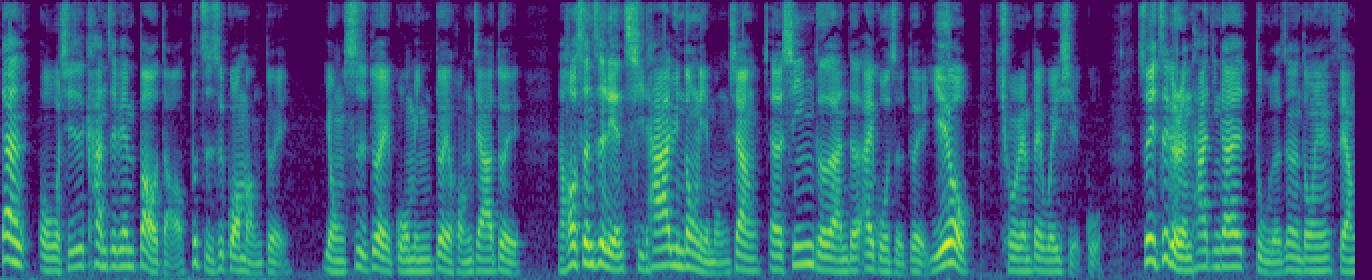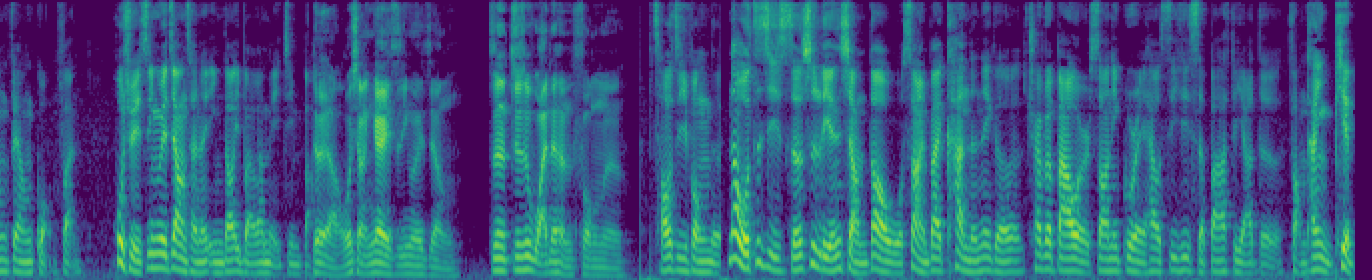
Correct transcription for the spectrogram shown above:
但我其实看这篇报道，不只是光芒队、勇士队、国民队、皇家队，然后甚至连其他运动联盟，像呃新英格兰的爱国者队，也有球员被威胁过。所以这个人他应该赌的真的东西非常非常广泛，或许也是因为这样才能赢到一百万美金吧。对啊，我想应该也是因为这样，真的就是玩的很疯了，超级疯的。那我自己则是联想到我上礼拜看的那个 Trevor Bauer、Sonny Gray 还有 CC Sabathia 的访谈影片，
